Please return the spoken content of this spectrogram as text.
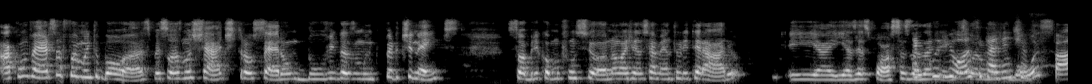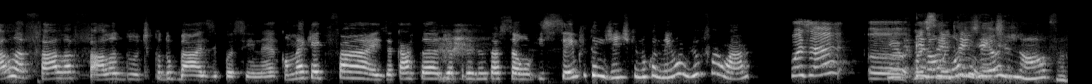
a conversa foi muito boa. As pessoas no chat trouxeram dúvidas muito pertinentes sobre como funciona o agenciamento literário E aí as respostas É das curioso que a gente boas. fala, fala, fala do tipo do básico, assim, né? Como é que é que faz? A carta de apresentação. E sempre tem gente que nunca nem ouviu falar. Pois é. ah, Porque mas, sempre pelo tem gente nova.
